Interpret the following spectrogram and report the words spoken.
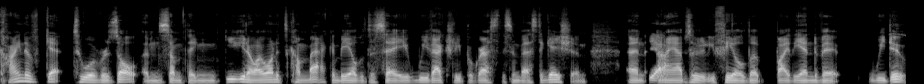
kind of get to a result and something you know i wanted to come back and be able to say we've actually progressed this investigation and, yeah. and i absolutely feel that by the end of it we do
